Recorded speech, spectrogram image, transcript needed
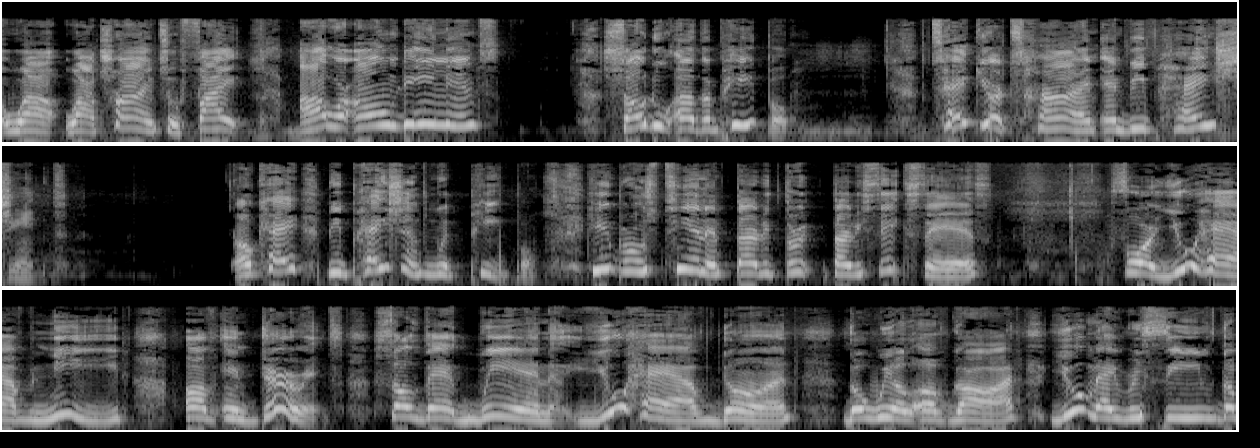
while while trying to fight our own demons, so do other people. Take your time and be patient. Okay? Be patient with people. Hebrews 10 and 33, 36 says, for you have need of endurance so that when you have done the will of God, you may receive the,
